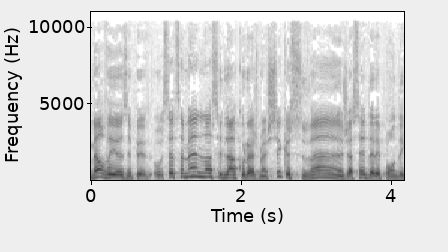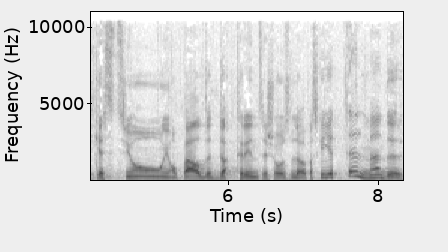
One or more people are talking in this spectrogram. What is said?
Merveilleuse épître. Oh, cette semaine-là, c'est de l'encouragement. Je sais que souvent, j'essaie de répondre à des questions et on parle de doctrine, ces choses-là, parce qu'il y a tellement de,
